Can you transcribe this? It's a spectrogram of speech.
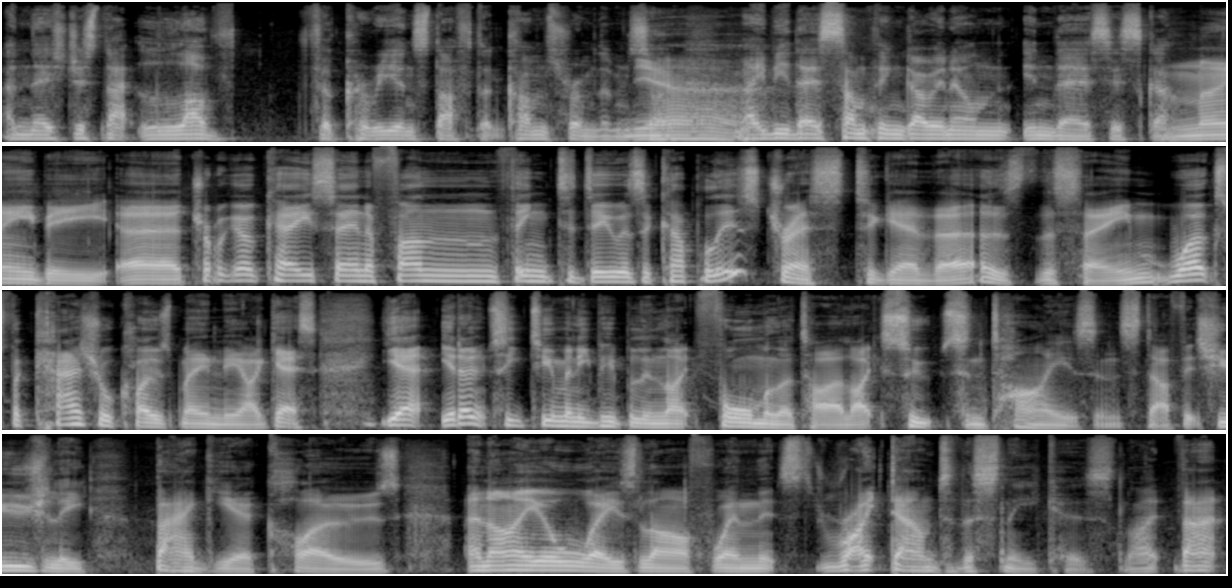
and there's just that love for Korean stuff that comes from them. So Yeah. maybe there's something going on in there, Siska. Maybe. Uh, Tropical K saying a fun thing to do as a couple is dress together as the same. Works for casual clothes mainly, I guess. Yeah, you don't see too many people in like formal attire, like suits and ties and stuff. It's usually baggier clothes. And I always laugh when it's right down to the sneakers. Like that,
